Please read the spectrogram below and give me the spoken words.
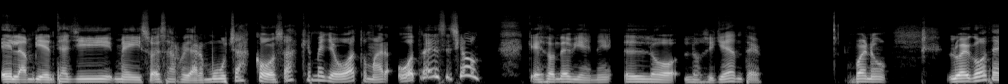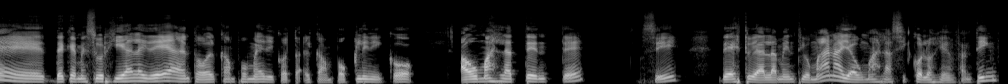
el ambiente allí me hizo desarrollar muchas cosas que me llevó a tomar otra decisión, que es donde viene lo, lo siguiente. Bueno, luego de, que me surgía la idea en todo el campo médico, el campo clínico, aún más latente, ¿sí? De estudiar la mente humana y aún más la psicología infantil.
